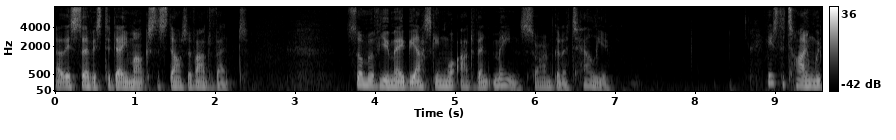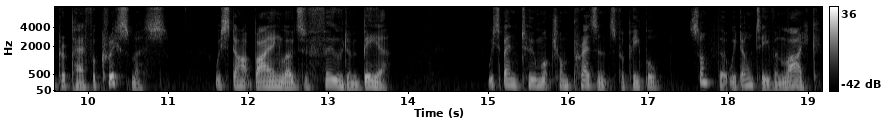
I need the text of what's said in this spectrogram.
Now, this service today marks the start of Advent. Some of you may be asking what Advent means, so I'm going to tell you. It's the time we prepare for Christmas. We start buying loads of food and beer. We spend too much on presents for people, some that we don't even like.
